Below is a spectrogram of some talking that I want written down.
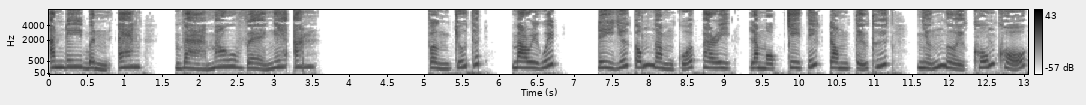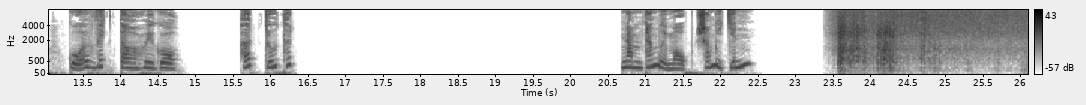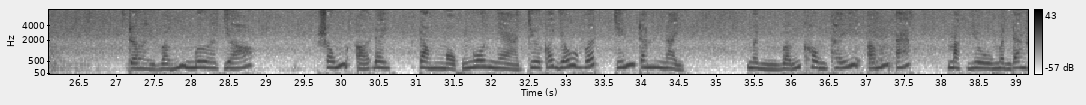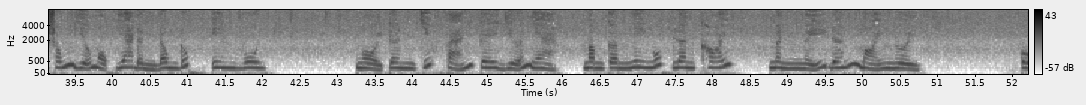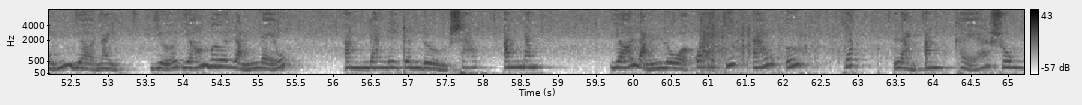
Anh đi bình an và mau về nghe anh. Phần chú thích Mary Witt đi dưới cống ngầm của Paris là một chi tiết trong tiểu thuyết Những người khốn khổ của Victor Hugo. Hết chú thích. 5 tháng 11, 69 Trời vẫn mưa gió. Sống ở đây, trong một ngôi nhà chưa có dấu vết chiến tranh này, mình vẫn không thấy ấm áp, mặc dù mình đang sống giữa một gia đình đông đúc yên vui. Ngồi trên chiếc phản kê giữa nhà, mâm cơm nghi ngút lên khói, mình nghĩ đến mọi người. Cũng giờ này, giữa gió mưa lạnh lẽo, anh đang đi trên đường sao, anh Năm? Gió lạnh lùa qua chiếc áo ướt, chắc làm anh khẽ run.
